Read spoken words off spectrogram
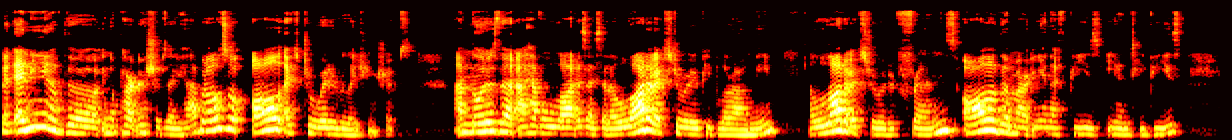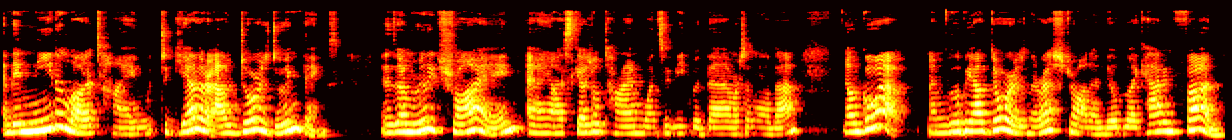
but any of the you know partnerships that you have, but also all extroverted relationships. I've noticed that I have a lot, as I said, a lot of extroverted people around me, a lot of extroverted friends. All of them are ENFPs, ENTPs, and they need a lot of time together outdoors doing things. And so I'm really trying, and I schedule time once a week with them or something like that. I'll go out and we'll be outdoors in the restaurant and they'll be like having fun.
